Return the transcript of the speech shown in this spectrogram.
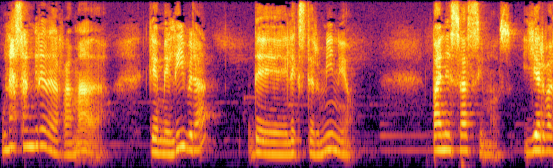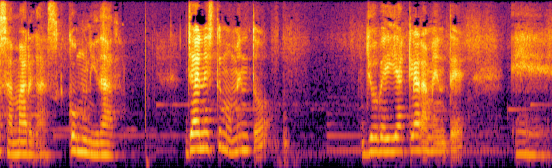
una sangre derramada que me libra del exterminio, panes ácimos, hierbas amargas, comunidad. Ya en este momento yo veía claramente eh,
